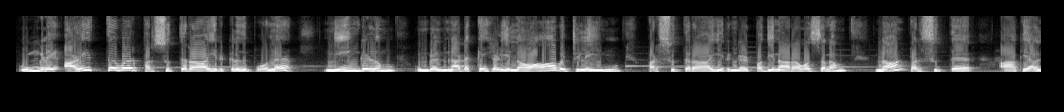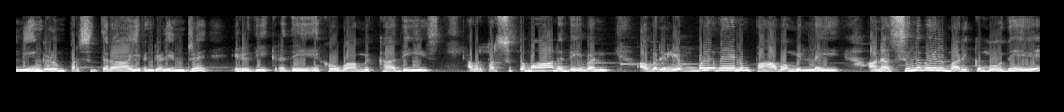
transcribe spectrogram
உங்களை அழைத்தவர் பரிசுத்தராய் இருக்கிறது போல நீங்களும் உங்கள் நடக்கைகள் எல்லாவற்றிலேயும் பரிசுத்தராய் இருங்கள். பதினாறாம் வசனம் நான் பரிசுத்தர் ஆகையால் நீங்களும் பரிசுத்தராயிருங்கள் என்று எழுதியிருக்கிறது. எகோவா மிக்காதீஸ். அவர் பரிசுத்தமான தேவன். அவரில் எவ்வளவேனும் பாவம் இல்லை. ஆனால் சிலுவையில் மறிக்கும்போது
